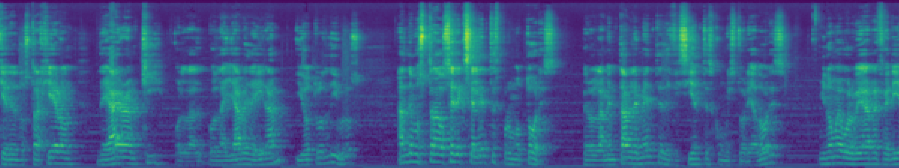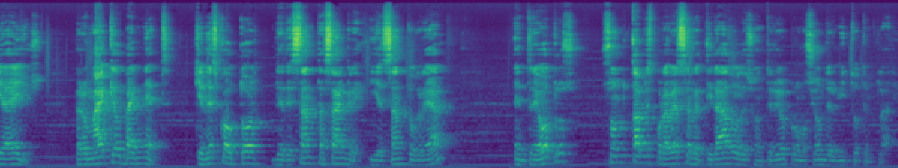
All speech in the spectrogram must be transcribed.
quienes nos trajeron The Iron Key o la, o la llave de Irán y otros libros, han demostrado ser excelentes promotores, pero lamentablemente deficientes como historiadores, y no me volveré a referir a ellos. Pero Michael Bagnet, quien es coautor de De Santa Sangre y El Santo Greal, entre otros, son notables por haberse retirado de su anterior promoción del mito templario.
